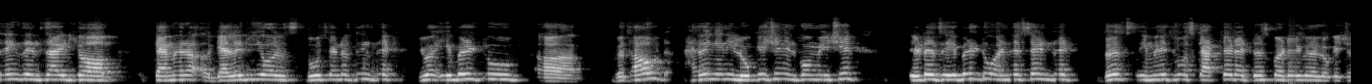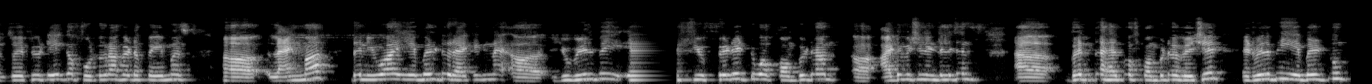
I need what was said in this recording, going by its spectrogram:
things inside your camera gallery or those kind of things that you are able to uh, without having any location information it is able to understand that this image was captured at this particular location. So if you take a photograph at a famous uh, landmark, then you are able to recognize, uh, you will be, if you fit it to a computer, uh, artificial intelligence, uh, with the help of computer vision, it will be able to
